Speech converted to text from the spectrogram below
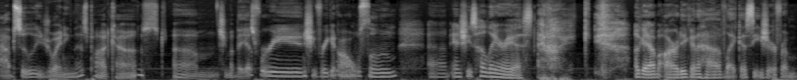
absolutely joining this podcast. Um, she's my best friend. She's freaking awesome. Um, and she's hilarious. okay, I'm already going to have like a seizure from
